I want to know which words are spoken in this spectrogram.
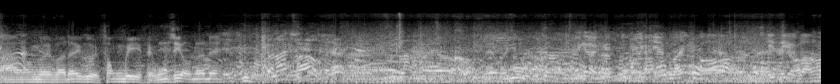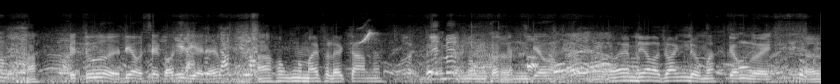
À mọi người vào đây gửi phong bì phải uống rượu nữa đây. Hả? Cái túi đeo sẽ có cái gì đấy? À không máy flycam nữa. Có cần đeo không? Ờ, em đeo vào cho anh được mà. Cho người. Ờ.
